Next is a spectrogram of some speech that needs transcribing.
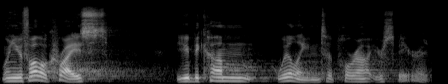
When you follow Christ, you become willing to pour out your spirit,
